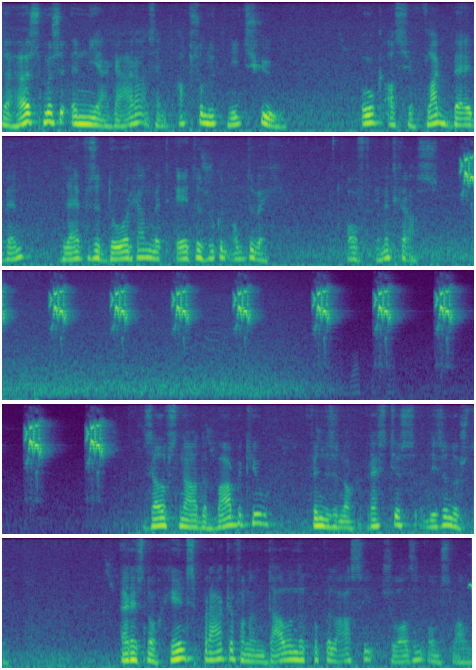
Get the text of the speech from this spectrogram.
De huismussen in Niagara zijn absoluut niet schuw. Ook als je vlakbij bent, blijven ze doorgaan met eten zoeken op de weg of in het gras. Zelfs na de barbecue vinden ze nog restjes die ze lusten. Er is nog geen sprake van een dalende populatie zoals in ons land.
